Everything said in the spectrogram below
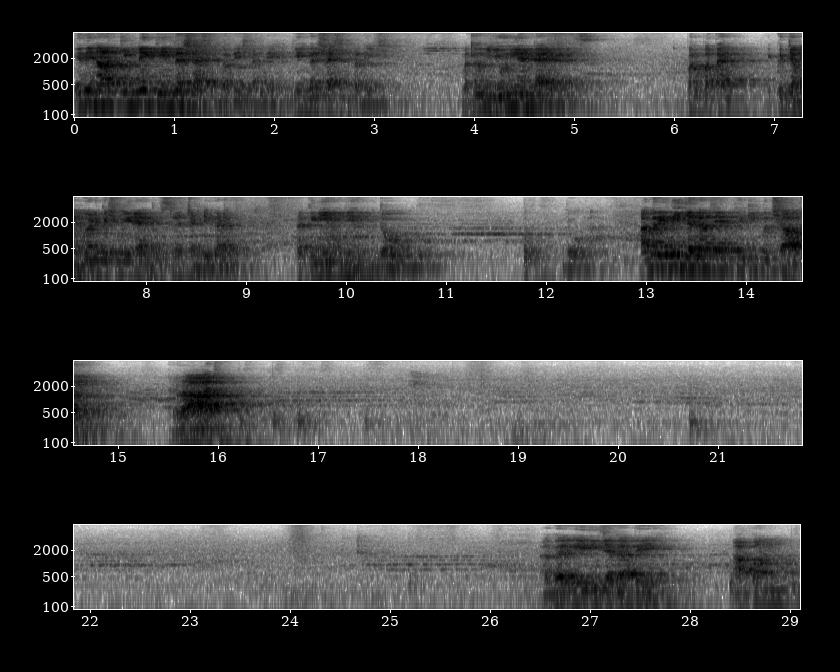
ਇਹਦੇ ਨਾਲ ਕਿੰਨੇ ਕੇਂਦਰ ਸ਼ਾਸਿਤ ਪ੍ਰਦੇਸ਼ ਲੱਗਦੇ ਹਨ ਕੇਂਦਰ ਸ਼ਾਸਿਤ ਪ੍ਰਦੇਸ਼। ਮਤਲਬ ਯੂਨੀਅਨ ਟੈਰੀਟਰੀਜ਼ ਪਰ ਪਤਾ ਹੈ ਇੱਕ ਜੰਮੂ ਐਂਡ ਕਸ਼ਮੀਰ ਹੈ ਦੂਸਰਾ ਚੰਡੀਗੜ੍ਹ ਹੈ ਤਾਂ ਕਿੰਨੀਆਂ ਹੁੰਦੀਆਂ ਦੋ ਦੋ ਅਗਰ ਇਹਦੀ ਜਗ੍ਹਾ ਤੇ ਇੱਥੇ ਕੀ ਪੁੱਛਿਆ ਹੋਵੇ ਰਾਜ ਅਗਰ ਇਹਦੀ ਜਗ੍ਹਾ ਤੇ ਆਪਾਂ ਨੂੰ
